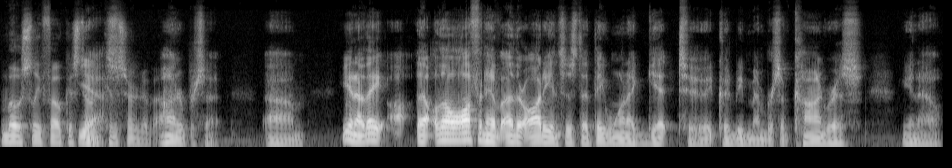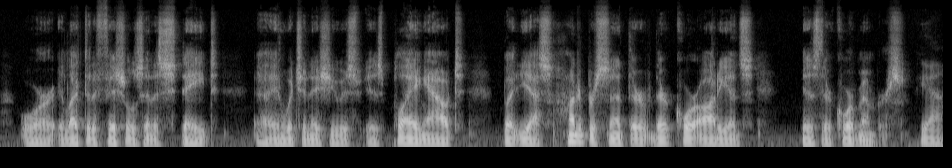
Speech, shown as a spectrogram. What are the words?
Mostly focused yes, on concerned about. 100%. Um, you know, they they'll often have other audiences that they want to get to. It could be members of Congress, you know, or elected officials in a state uh, in which an issue is is playing out. But yes, 100% their their core audience is their core members. Yeah.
